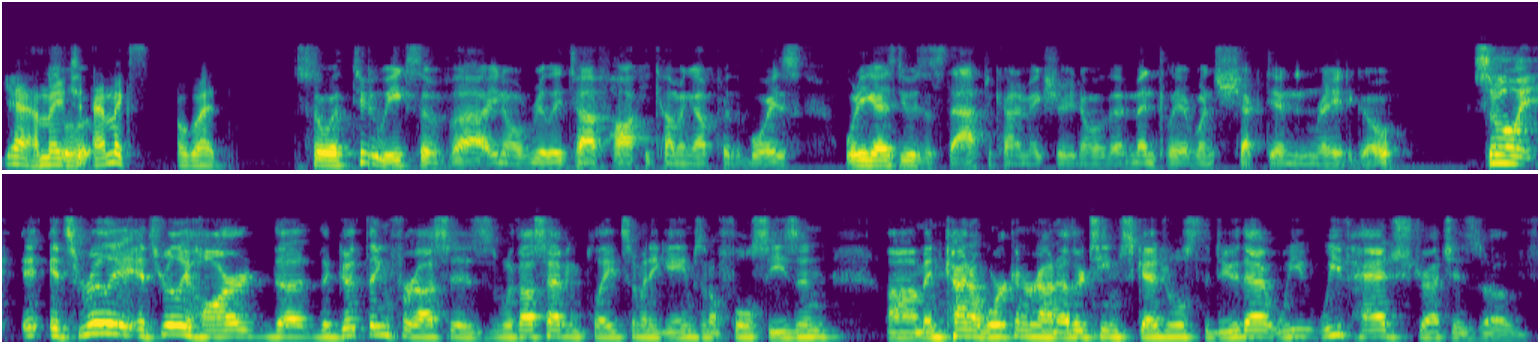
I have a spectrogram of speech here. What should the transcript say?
Yeah, I'm, so, I'm ex- Oh, go ahead. So with two weeks of uh, you know really tough hockey coming up for the boys, what do you guys do as a staff to kind of make sure you know that mentally everyone's checked in and ready to go? So it, it's really it's really hard. The the good thing for us is with us having played so many games in a full season, um, and kind of working around other team schedules to do that. We we've had stretches of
